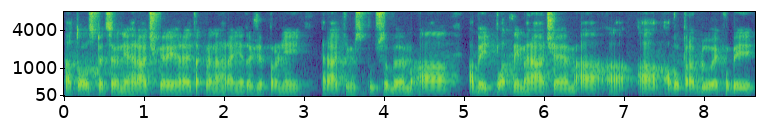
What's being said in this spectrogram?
a to speciálně hráč, který hraje takhle na hraně, takže pro něj hrát tím způsobem a, a být platným hráčem a, a, a, a opravdu jakoby,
